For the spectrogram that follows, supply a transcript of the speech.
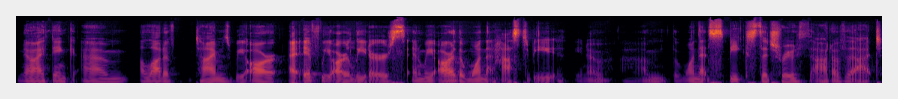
You know, I think um, a lot of times we are, if we are leaders, and we are the one that has to be, you know, um, the one that speaks the truth out of that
